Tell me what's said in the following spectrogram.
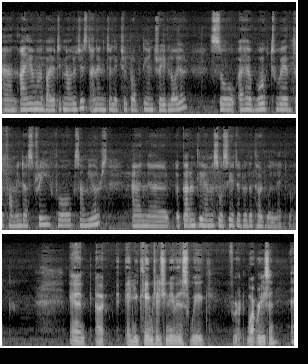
and I am a biotechnologist and an intellectual property and trade lawyer. So I have worked with the pharma industry for some years, and uh, currently I'm associated with the Third World Network. And uh, and you came to Geneva this week for what reason? Uh,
